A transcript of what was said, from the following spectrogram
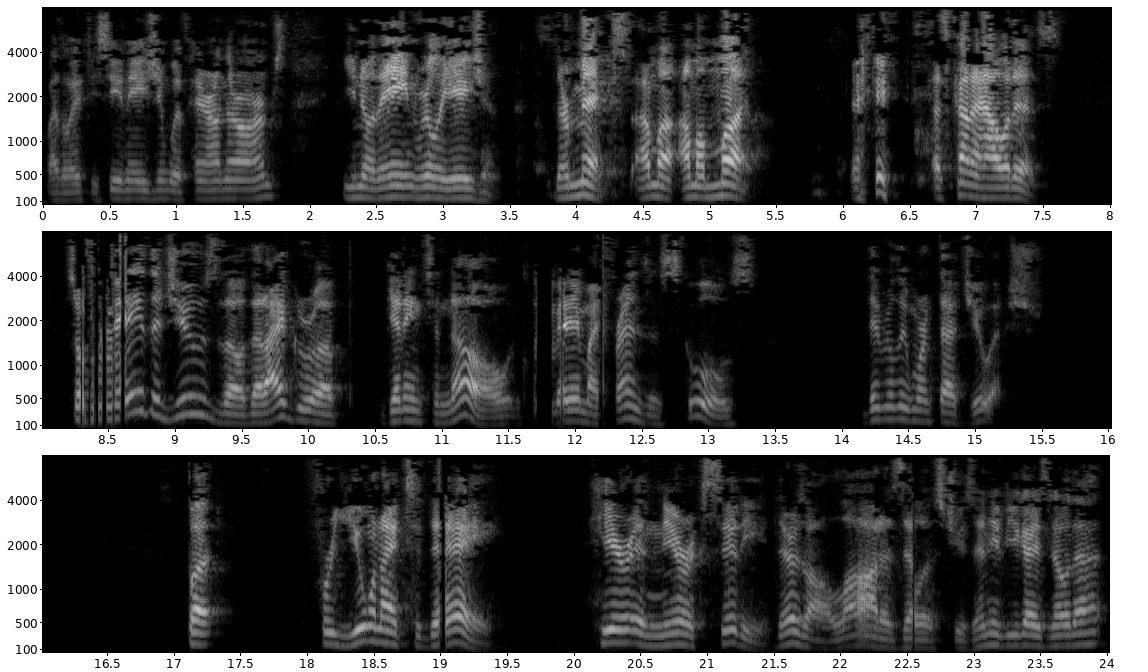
By the way, if you see an Asian with hair on their arms, you know they ain't really Asian. They're mixed. I'm a, I'm a mutt. That's kind of how it is. So for many of the Jews though that I grew up getting to know, including many of my friends in schools, they really weren't that Jewish. But for you and I today, here in New York City, there's a lot of zealous Jews. Any of you guys know that?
